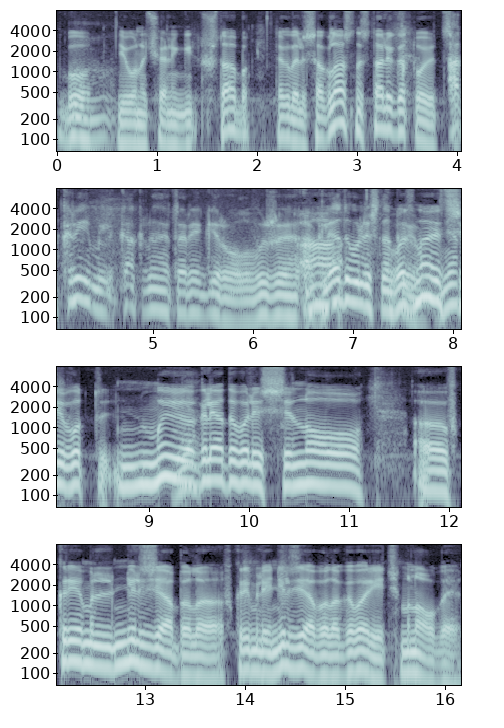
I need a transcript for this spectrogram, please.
вот, mm его начальник штаба и так далее, согласны, стали готовиться. А Кремль как на это реагировал? Вы же оглядывались а, на Кремль? Вы знаете, Нет? вот мы Нет? оглядывались, но в Кремль нельзя было, в Кремле нельзя было говорить многое.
